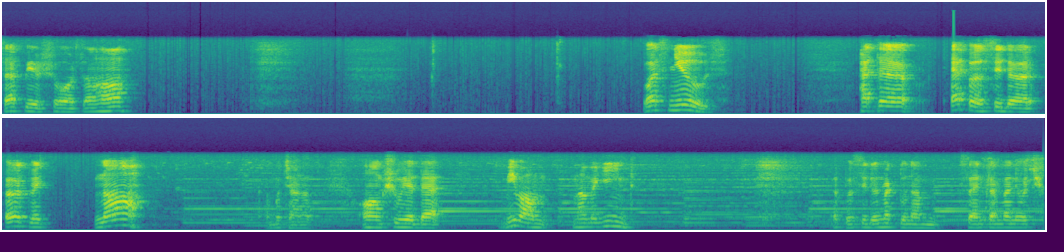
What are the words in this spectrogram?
Sapphire Shores, aha. What's news? Hát uh, Apple Cider 5 még... Na! Bocsánat a hangsúlyod, de mi van már megint? Apple Cider meg tudnám szerintem venni, hogy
